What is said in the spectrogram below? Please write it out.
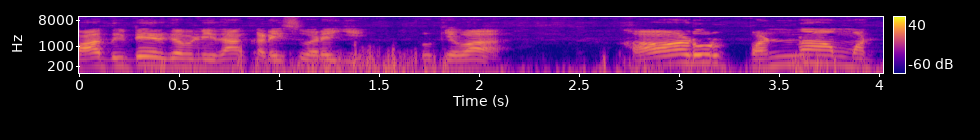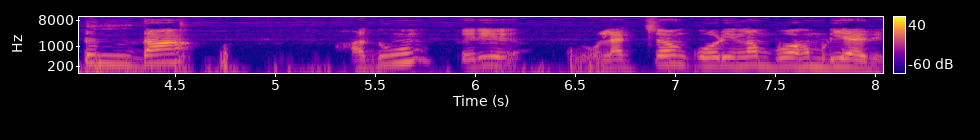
பார்த்துக்கிட்டே இருக்க வேண்டியதான் கடைசி வரைக்கும் ஓகேவா? ஹார்ட் ஒர்க் பண்ணால் மட்டும்தான் அதுவும் பெரிய லட்சம் கோடியெல்லாம் போக முடியாது.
